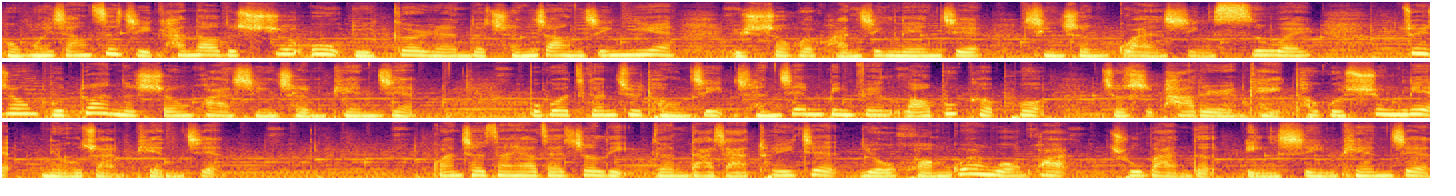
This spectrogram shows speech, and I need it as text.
我们会将自己看到的事物与个人的成长经验与社会环境连接，形成惯性思维，最终不断地深化形成偏见。不过，根据统计，成见并非牢不可破，就是怕的人可以透过训练扭转偏见。观测站要在这里跟大家推荐由皇冠文化出版的《隐性偏见》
